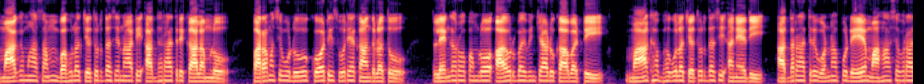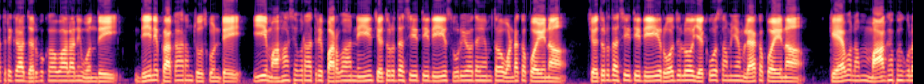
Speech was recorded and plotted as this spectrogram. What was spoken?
మాఘమాసం బహుళ చతుర్దశి నాటి అర్ధరాత్రి కాలంలో పరమశివుడు కోటి సూర్యకాంతులతో లింగ రూపంలో ఆవిర్భవించాడు కాబట్టి మాఘ చతుర్దశి అనేది అర్ధరాత్రి ఉన్నప్పుడే మహాశివరాత్రిగా జరుపుకోవాలని ఉంది. దీని ప్రకారం చూసుకుంటే ఈ మహాశివరాత్రి పర్వాన్ని చతుర్దశి తిథి సూర్యోదయంతో ఉండకపోయినా చతుర్దశి తిథి రోజులో ఎక్కువ సమయం లేకపోయినా కేవలం మాఘభగుల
